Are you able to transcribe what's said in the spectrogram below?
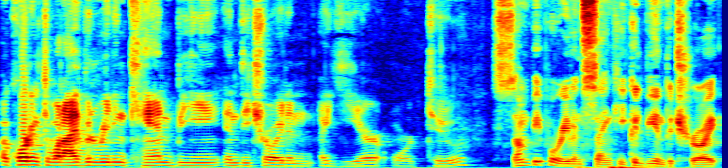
according to what I've been reading, can be in Detroit in a year or two. Some people are even saying he could be in Detroit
